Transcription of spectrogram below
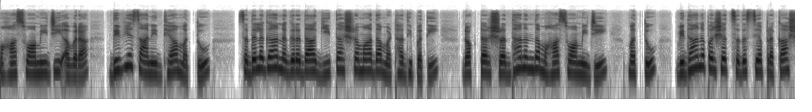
ಮಹಾಸ್ವಾಮೀಜಿ ಅವರ ದಿವ್ಯ ಸಾನ್ನಿಧ್ಯ ಮತ್ತು ಸದಲಗಾ ನಗರದ ಗೀತಾಶ್ರಮದ ಮಠಾಧಿಪತಿ ಡಾ. ಶ್ರದ್ಧಾನಂದ ಮಹಾಸ್ವಾಮೀಜಿ ಮತ್ತು ವಿಧಾನಪರಿಷತ್ ಸದಸ್ಯ ಪ್ರಕಾಶ್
